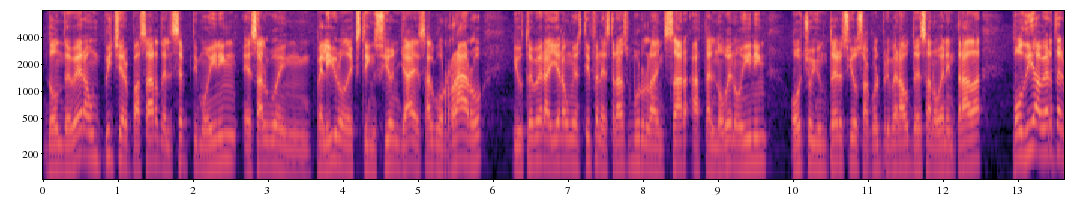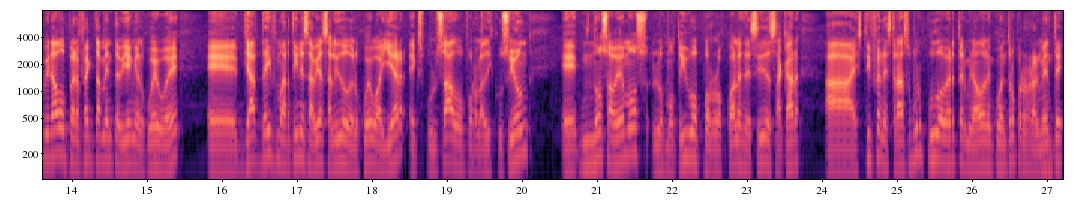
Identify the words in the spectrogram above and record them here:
donde ver a un pitcher pasar del séptimo inning es algo en peligro de extinción ya, es algo raro. Y usted ver ayer a un Stephen Strasburg lanzar hasta el noveno inning, ocho y un tercio, sacó el primer out de esa novena entrada. Podía haber terminado perfectamente bien el juego, ¿eh? eh ya Dave Martínez había salido del juego ayer, expulsado por la discusión. Eh, no sabemos los motivos por los cuales decide sacar a Stephen Strasburg. Pudo haber terminado el encuentro, pero realmente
